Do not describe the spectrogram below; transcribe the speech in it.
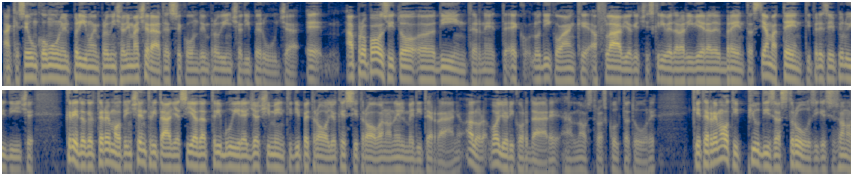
anche se un comune, il primo in provincia di Macerata e il secondo in provincia di Perugia. E a proposito eh, di internet, ecco, lo dico anche a Flavio che ci scrive dalla Riviera del Brenta, stiamo attenti, per esempio lui dice credo che il terremoto in centro Italia sia da attribuire ai giacimenti di petrolio che si trovano nel Mediterraneo. Allora, voglio ricordare al nostro ascoltatore che i terremoti più disastrosi che si sono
